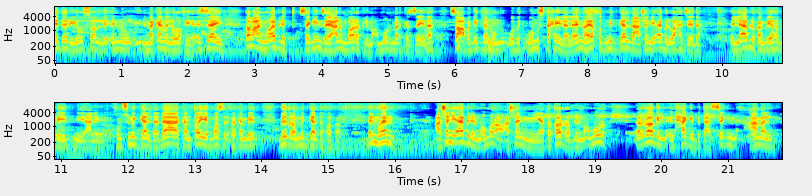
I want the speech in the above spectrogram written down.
قدر يوصل لإنه المكان اللي هو فيها. إزاي؟ طبعا مقابلة سجين زي علي مبارك لمأمور مركز زي ده صعبة جدا ومستحيلة لأنه هياخد 100 جلدة عشان يقابل واحد زي ده. اللي قبله كان بياخد بي- يعني 500 جلدة. ده كان طيب مصري فكان بيضرب 100 جلدة فقط. المهم عشان يقابل المأمور أو عشان يتقرب للمأمور الراجل الحاجب بتاع السجن عمل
